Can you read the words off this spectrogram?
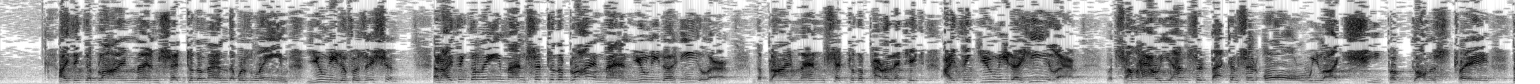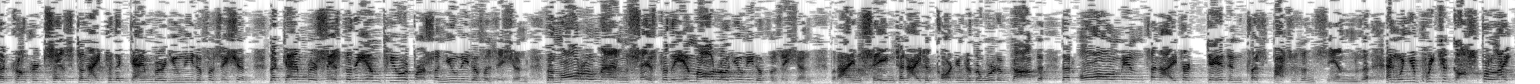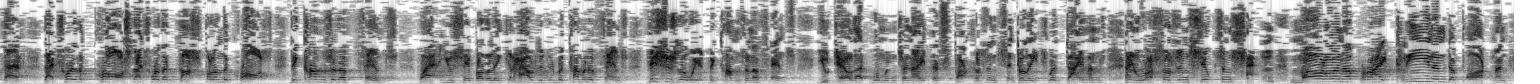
I think the blind man said to the man that was lame, you need a physician. And I think the lame man said to the blind man, you need a healer. The blind man said to the paralytic, I think you need a healer. But somehow he answered back and said, All we like sheep have gone astray. The drunkard says tonight to the gambler, You need a physician. The gambler says to the impure person, You need a physician. The moral man says to the immoral, You need a physician. But I'm saying tonight, according to the Word of God, that all men tonight are dead in trespasses and sins. And when you preach a gospel like that, that's where the cross, that's where the gospel and the cross becomes an offense. Why, you say, Brother Lakin, how did it become an offense? This is the way it becomes an offense. You tell that woman tonight that sparkles and scintillates with diamonds and rustles in silks and satin, moral and upright, clean in deportment.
